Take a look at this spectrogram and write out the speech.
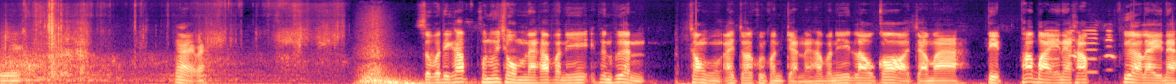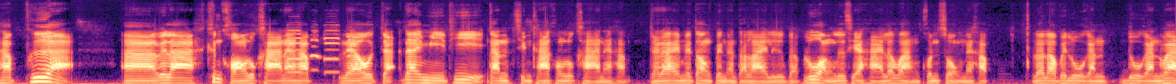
นี่ง่ายไหมสวัสดีครับคุณผู้ชมนะครับ วันนี้เพื่อนๆช่องไอจอยคนขอนแก่นนะครับ วันนี้เราก็จะมาติดผ้าใบนะครับ เพื่ออะไรนะครับ เพื่ออ่าเวลาขึ้นของลูกค้านะครับ แล้วจะได้มีที่กันสินค้าของลูกค้านะครับ จะได้ไม่ต้องเป็นอันตรายหรือแบบร่วงหรือเสียหายระหว่างขนส่งนะครับ แล้วเราไปดูกันดูกันว่า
